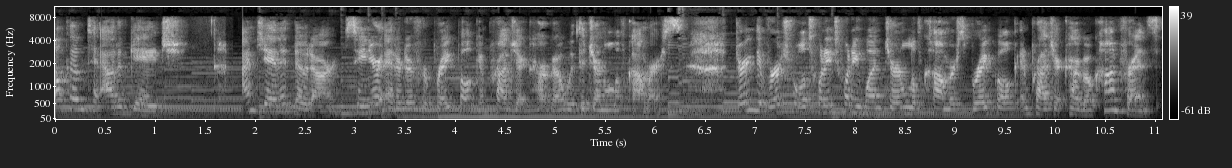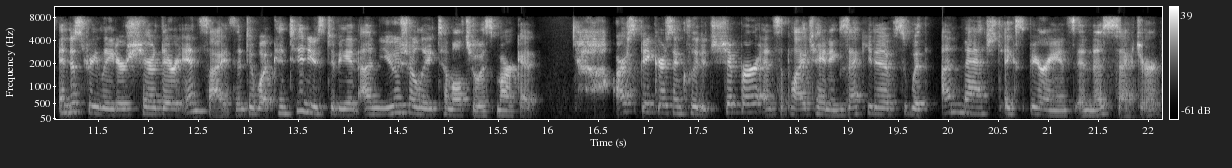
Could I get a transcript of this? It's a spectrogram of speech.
Welcome to Out of Gauge. I'm Janet Nodar, Senior Editor for Breakbulk and Project Cargo with the Journal of Commerce. During the virtual 2021 Journal of Commerce Breakbulk and Project Cargo conference, industry leaders shared their insights into what continues to be an unusually tumultuous market. Our speakers included shipper and supply chain executives with unmatched experience in this sector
